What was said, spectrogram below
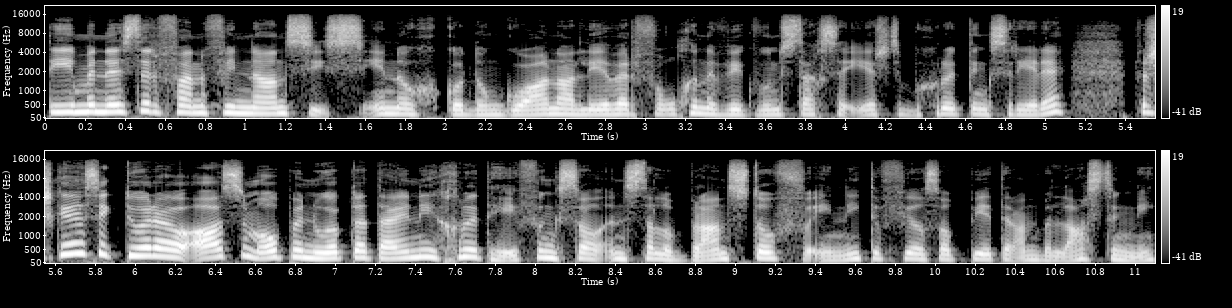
Die minister van Finansies, Enoch Godongwana, lewer volgende week Woensdag sy eerste begrotingsrede. Verskeie sektore hou asem op en hoop dat hy nie groot heffing sal instel op brandstof en nie te veel sal peter aan belasting nie.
